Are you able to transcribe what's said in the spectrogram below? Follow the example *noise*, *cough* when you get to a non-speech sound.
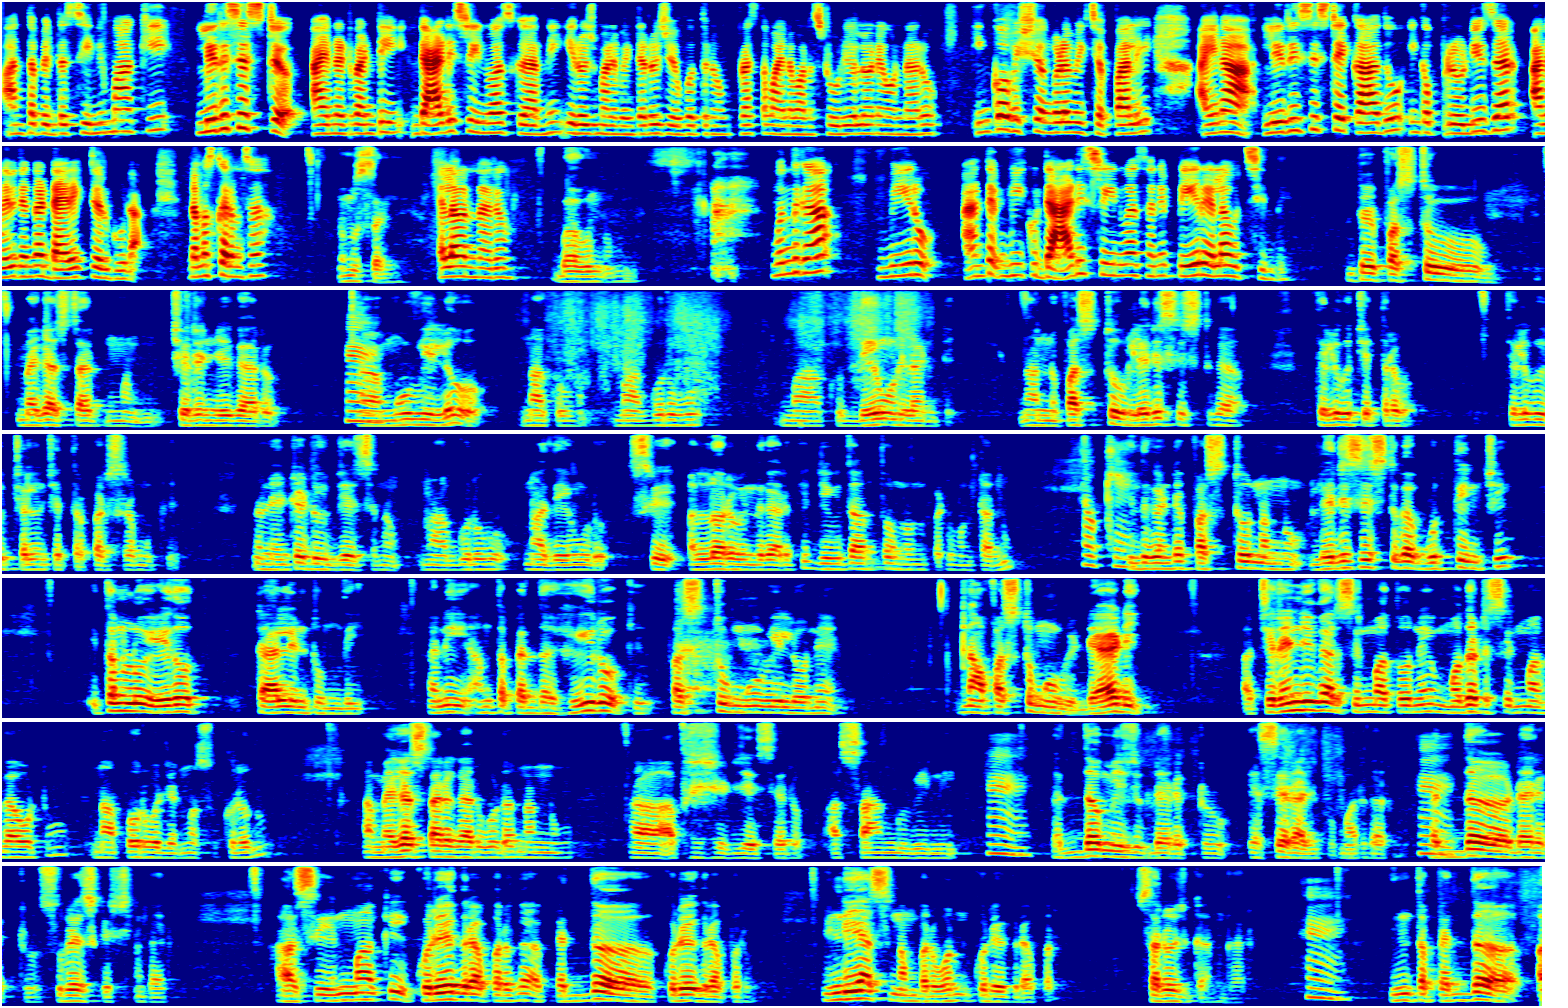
అంత పెద్ద సినిమాకి లిరిసిస్ట్ అయినటువంటి డాడీ శ్రీనివాస్ గారిని ఈరోజు మనం ఇంటర్వ్యూ చేయబోతున్నాం. ప్రస్తుతం ఆయన మన స్టూడియోలోనే ఉన్నారు. ఇంకో విషయం కూడా మీకు చెప్పాలి. ఆయన లిరిసిస్టే కాదు ఇంకా ప్రొడ్యూసర్ అదేవిధంగా డైరెక్టర్ కూడా. నమస్కారం సార్. నమస్తే ఎలా ఉన్నారు? బాగున్నాం. ముందుగా మీరు అంటే మీకు డాడీ శ్రీనివాస్ అనే పేరు ఎలా వచ్చింది? అంటే ఫస్ట్ మెగాస్టార్ చిరంజీవి గారు మూవీలో నాకు మా గురువు మాకు దేవుడు లాంటి నన్ను ఫస్ట్ లిరిసిస్ట్గా తెలుగు చిత్ర తెలుగు చలనచిత్ర పరిశ్రమకి నన్ను ఇంట్రడ్యూస్ చేసిన నా గురువు నా దేవుడు శ్రీ అల్లు అరవింద్ గారికి జీవితాంతం రుణపడి ఉంటాను. ఎందుకంటే ఫస్ట్ నన్ను లిరిసిస్ట్గా గుర్తించి ఇతనిలో ఏదో టాలెంట్ ఉంది అని అంత పెద్ద హీరోకి ఫస్ట్ మూవీలోనే నా ఫస్ట్ మూవీ డాడీ ఆ చిరంజీవి గారి సినిమాతోనే మొదటి సినిమా కావటం నా పూర్వజన్మ సుకృతం. ఆ మెగాస్టార్ గారు కూడా నన్ను అప్రిషియేట్ చేశారు. ఆ సాంగ్ విని పెద్ద మ్యూజిక్ డైరెక్టర్ ఎస్ఏ రాజకుమార్ గారు పెద్ద డైరెక్టర్ సురేష్ కృష్ణ గారు. ఆ సినిమాకి కొరియోగ్రాఫర్గా పెద్ద choreographer India's number one choreographer Saroj Khan గారు. ఇంత పెద్ద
